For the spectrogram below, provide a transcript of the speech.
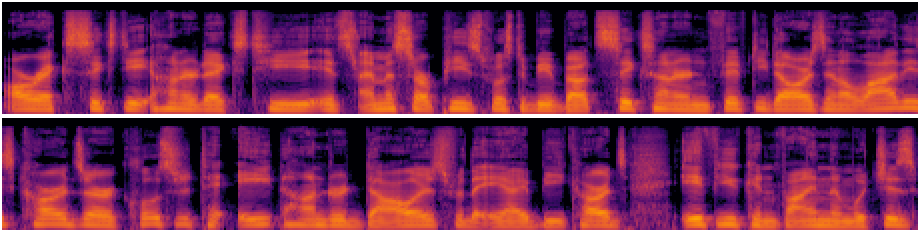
RX 6800 XT, its MSRP is supposed to be about $650, and a lot of these cards are closer to $800 for the AIB cards if you can find them, which is,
